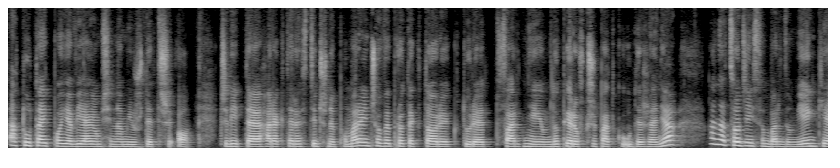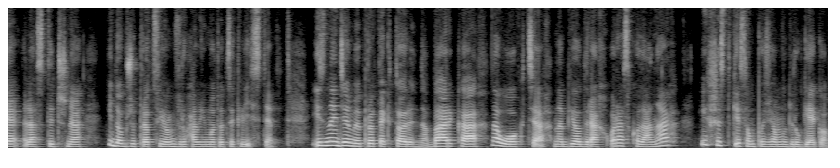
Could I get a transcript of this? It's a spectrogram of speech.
a tutaj pojawiają się nam już D3O, czyli te charakterystyczne pomarańczowe protektory, które twardnieją dopiero w przypadku uderzenia, a na co dzień są bardzo miękkie, elastyczne i dobrze pracują z ruchami motocyklisty. I znajdziemy protektory na barkach, na łokciach, na biodrach oraz kolanach i wszystkie są poziomu drugiego.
